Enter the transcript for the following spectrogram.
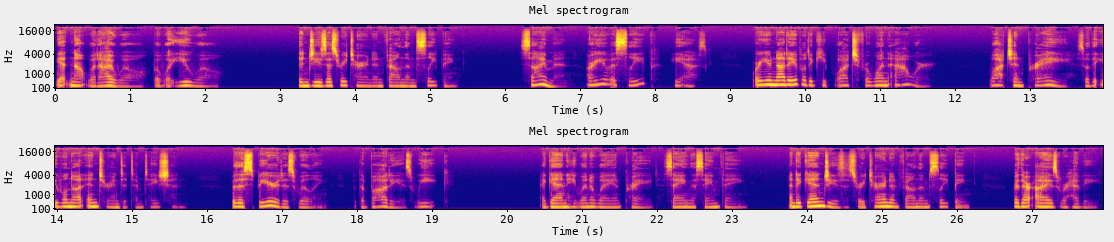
yet not what I will, but what you will. Then Jesus returned and found them sleeping. Simon, are you asleep? he asked. Were you not able to keep watch for one hour? Watch and pray, so that you will not enter into temptation. For the spirit is willing, but the body is weak. Again he went away and prayed, saying the same thing. And again Jesus returned and found them sleeping, for their eyes were heavy,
